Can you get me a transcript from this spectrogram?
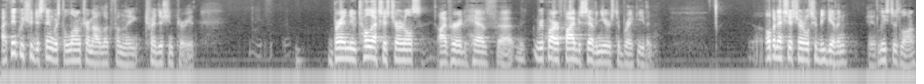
I think we should distinguish the long term outlook from the transition period. Brand new toll access journals, I've heard, have uh, require five to seven years to break even open access journals should be given at least as long.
